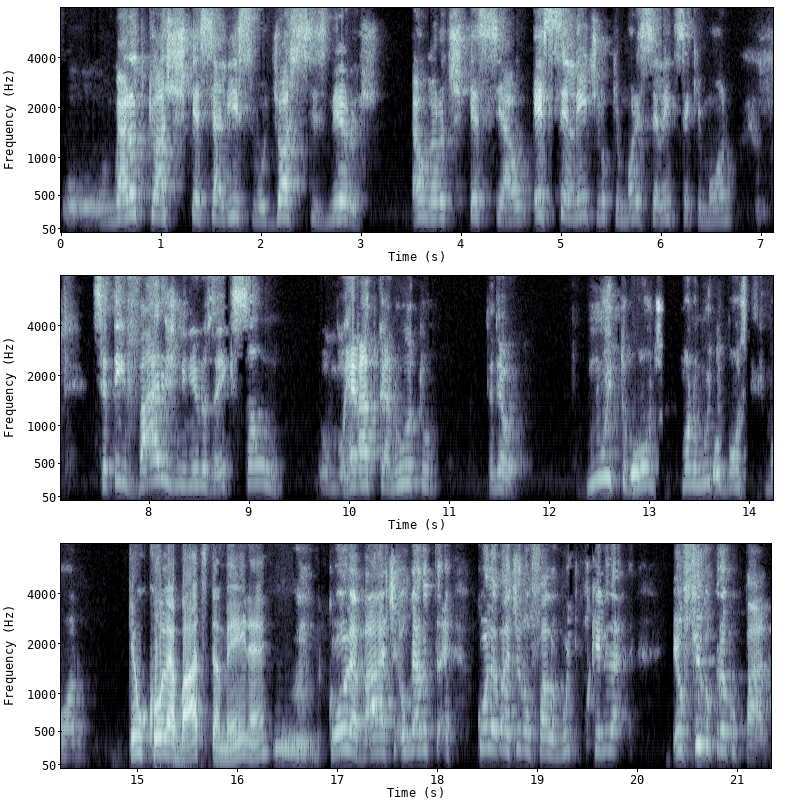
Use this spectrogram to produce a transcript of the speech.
o, o, garoto que eu acho especialíssimo, o Josh Cisneros, é um garoto especial, excelente no kimono, excelente sem kimono. Você tem vários meninos aí que são o Renato Canuto, entendeu? Muito bom de kimono, muito bom sem kimono. Tem o Cole Abate também, né? Cole Abate. O garoto. Cole Abate eu não falo muito porque ele. Eu fico preocupado,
